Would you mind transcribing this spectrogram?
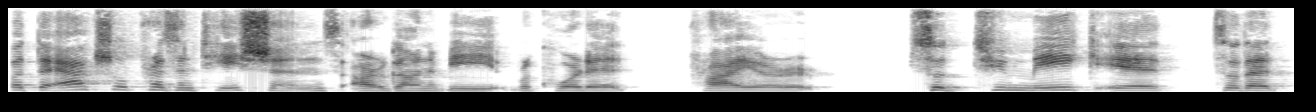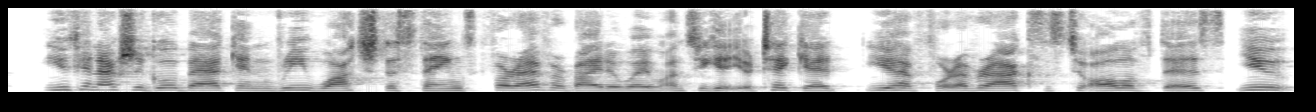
but the actual presentations are going to be recorded prior. So to make it so that you can actually go back and rewatch these things forever, by the way. Once you get your ticket, you have forever access to all of this. You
